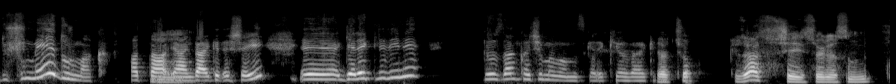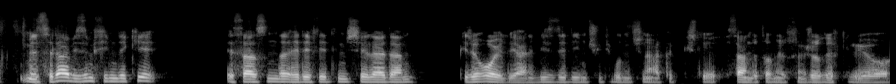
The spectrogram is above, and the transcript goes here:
düşünmeye durmak Hatta hmm. yani belki de şeyi e, gerekliliğini gözden kaçırmamamız gerekiyor belki de. Ya çok güzel şey söylüyorsun. Mesela bizim filmdeki esasında hedeflediğimiz şeylerden biri oydu. Yani biz dediğim çünkü bunun için artık işte sen de tanıyorsun Joseph giriyor,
